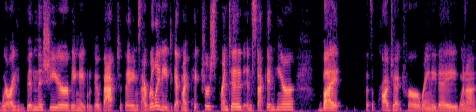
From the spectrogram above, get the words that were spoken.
where I have been this year, being able to go back to things. I really need to get my pictures printed and stuck in here but that's a project for a rainy day when I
